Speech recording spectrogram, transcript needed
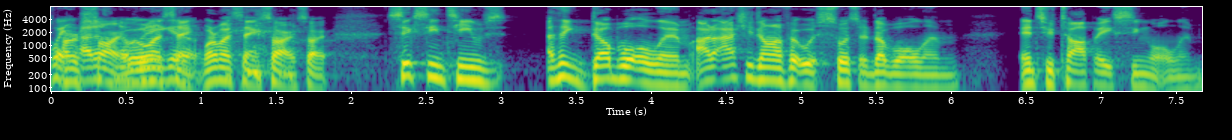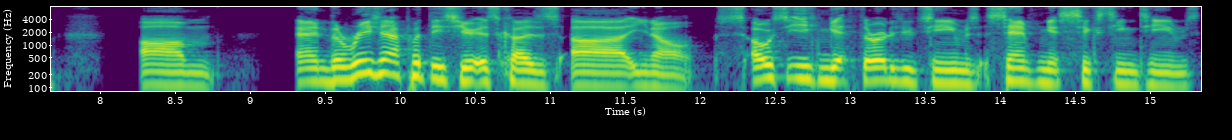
Wait, or sorry, what am I saying? it? What am I saying? Sorry, sorry. 16 teams. I think double elim. I actually don't know if it was Swiss or double elim into top eight single elim. Um, and the reason I put these here is because uh, you know OCE can get 32 teams, Sam can get 16 teams,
